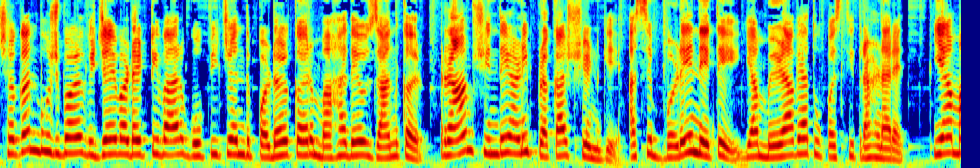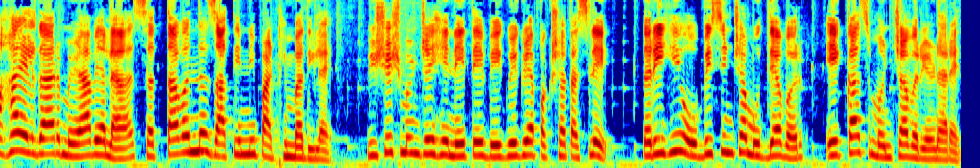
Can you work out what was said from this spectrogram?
छगन भुजबळ विजय वडेट्टीवार गोपीचंद पडळकर महादेव जानकर राम शिंदे आणि प्रकाश शेंडगे असे बडे नेते या मेळाव्यात उपस्थित राहणार आहेत. या महाएल्गार मेळाव्याला सत्तावन्न जातींनी पाठिंबा दिलाय. विशेष म्हणजे हे नेते वेगवेगळ्या पक्षात असले तरीही ओबीसींच्या मुद्द्यावर एकाच मंचावर येणार आहेत.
